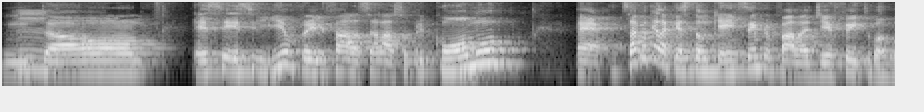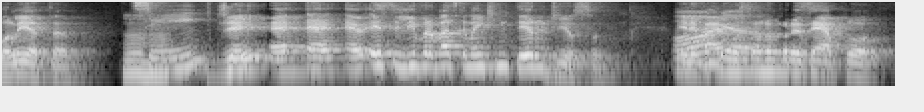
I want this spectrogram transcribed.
Hum. Então, hum. esse, esse livro, ele fala, sei lá, sobre como... É, sabe aquela questão que a gente sempre fala de efeito borboleta? Uhum. Sim. De, é, é, é, esse livro é basicamente inteiro disso. Ele Olha. vai mostrando, por exemplo,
